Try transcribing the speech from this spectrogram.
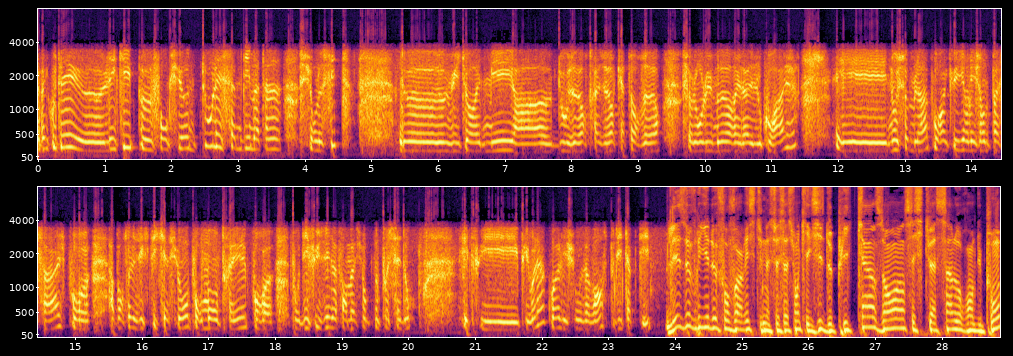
Eh ben, écoutez, euh, l'équipe fonctionne tous les samedis matins sur le site de 8h30 à 12h, 13h, 14h, selon l'humeur et le courage. Et nous sommes là pour accueillir les gens de passage, pour euh, apporter des explications, pour montrer, pour, euh, pour diffuser l'information que nous possédons. Et puis, et puis voilà, quoi, les choses avancent petit à petit. Les œuvriers de Fourvoirie, c'est une association qui existe depuis 15 ans, c'est situé à Saint-Laurent-du-Pont,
